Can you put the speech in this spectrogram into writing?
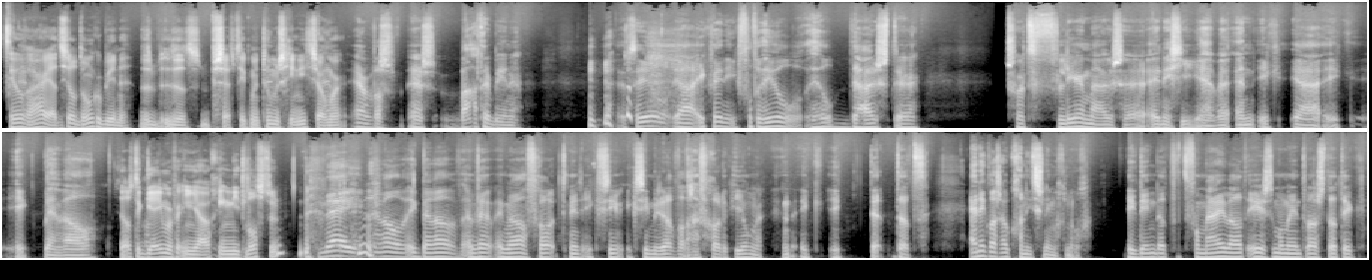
Heel raar, ja. Het is heel donker binnen. Dat, dat besefte ik me toen misschien niet zomaar. Er was er is water binnen. Het is heel, ja, ik weet niet. Ik vond het heel, heel duister. Een soort vleermuizen energie hebben. En ik, ja, ik, ik ben wel. Zelfs de gamer in jou ging niet los toen. Nee, ik ben wel. Ik ben wel. Ik ben wel vrolijk. Tenminste, ik zie, ik zie mezelf wel als een vrolijke jongen. En ik, ik, dat, dat, en ik was ook gewoon niet slim genoeg. Ik denk dat het voor mij wel het eerste moment was dat ik.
